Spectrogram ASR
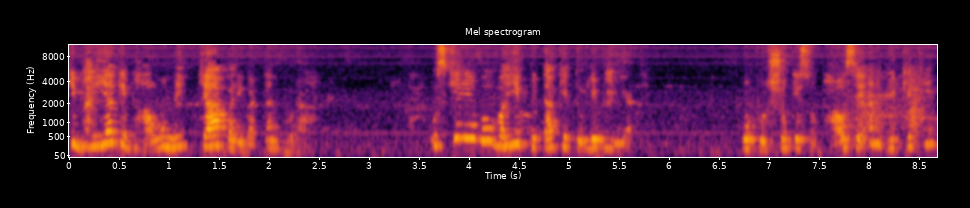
कि भैया के भावों में क्या परिवर्तन हो रहा है। उसके लिए वो वही पिता के तुल्य भैया थे। वो पुरुषों के स्वभाव से अनभिज्ञ थी।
